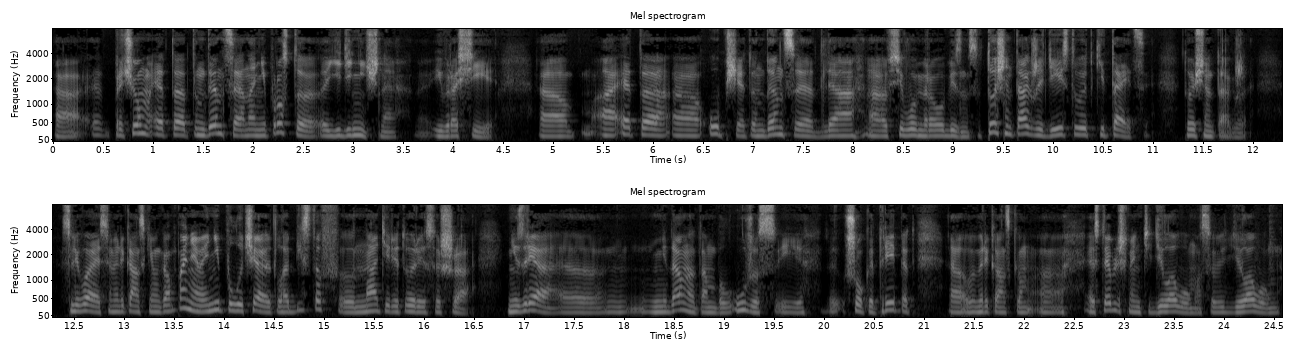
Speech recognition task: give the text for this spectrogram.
А, Причем эта тенденция, она не просто единичная и в России, а, а это а, общая тенденция для всего мирового бизнеса. Точно так же действуют китайцы, точно так же. сливаясь с американскими компаниями, они получают лоббистов на территории США. Не зря э, недавно там был ужас и шок и трепет э, в американском э, эстеблишменте, деловом, деловом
